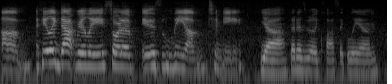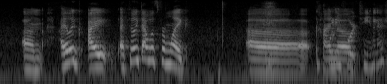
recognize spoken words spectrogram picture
Um, I feel like that really sort of is Liam to me. Yeah, that is really classic Liam. Um, I like I I feel like that was from like uh kind of 2014-ish.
